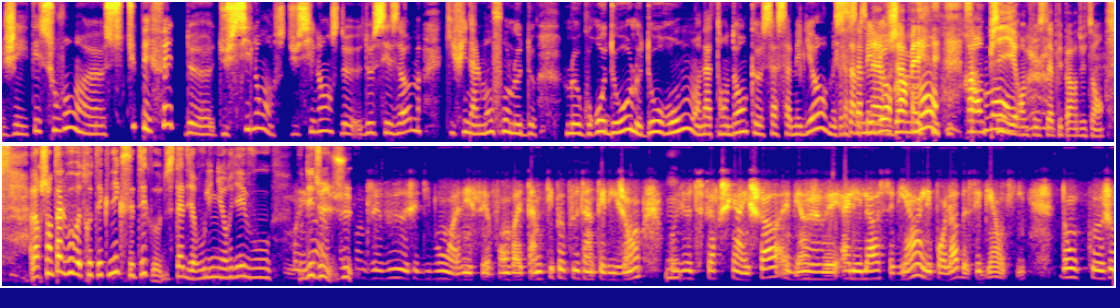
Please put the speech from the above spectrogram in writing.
j'ai été souvent stupéfaite de, du silence, du silence de, de ces hommes qui finalement font le, le gros dos, le dos rond, en attendant que ça s'améliore, mais ça, s'améliore jamais. ça empire en plus la plupart du temps. Alors Chantal, vous, votre technique, c'était, c'est-à-dire, vous l'ignoriez, vous, dites, je, Quand j'ai vu, j'ai dit bon, allez, on va être un petit peu plus intelligent. Au mm. lieu de faire chien et chat, eh bien, je vais aller là, c'est bien. Elle est pas là, ben, c'est bien aussi. Donc, euh, je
